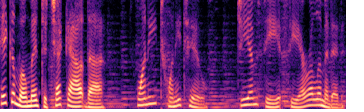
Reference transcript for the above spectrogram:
Take a moment to check out the 2022 GMC Sierra Limited.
